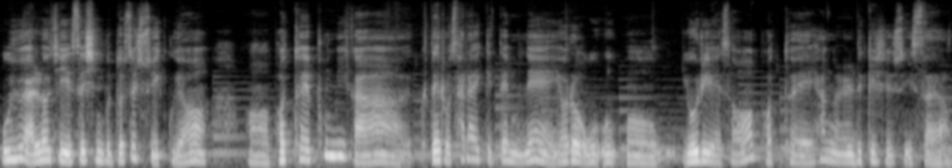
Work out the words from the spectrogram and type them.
우유 알러지 있으신 분도 쓸 수 있고요. 어, 버터의 풍미가 그대로 살아있기 때문에 여러 오, 어, 요리에서 버터의 향을 느끼실 수 있어요.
